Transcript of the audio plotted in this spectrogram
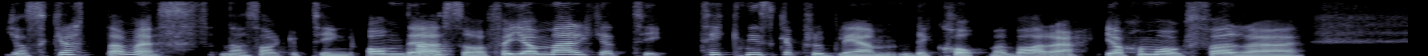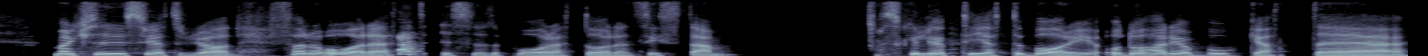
jag skrattar mest när saker och ting, om det ja. är så. För jag märker att te tekniska problem, det kommer bara. Jag kommer ihåg förra Merkurius retrograd förra året, i slutet på året då den sista, skulle jag upp till Göteborg och då hade jag bokat, eh,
